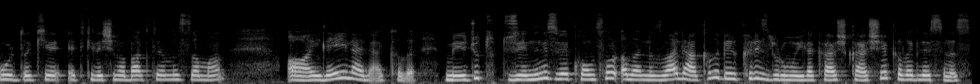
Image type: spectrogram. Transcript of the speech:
Buradaki etkileşime baktığımız zaman aile ile alakalı, mevcut düzeniniz ve konfor alanınızla alakalı bir kriz durumuyla karşı karşıya kalabilirsiniz.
